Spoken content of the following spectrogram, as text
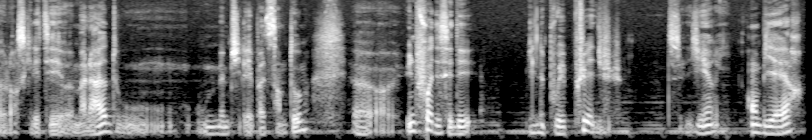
euh, lorsqu'il était euh, malade ou même s'il n'avait pas de symptômes, euh, une fois décédé, il ne pouvait plus être vu. C'est-à-dire en bière,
